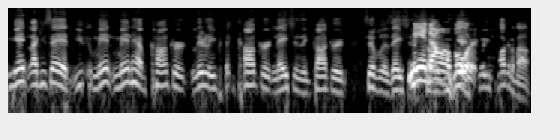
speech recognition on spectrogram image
men, like you said, you men men have conquered literally conquered nations and conquered civilizations. Men So, don't yes, abort. what are you talking about?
